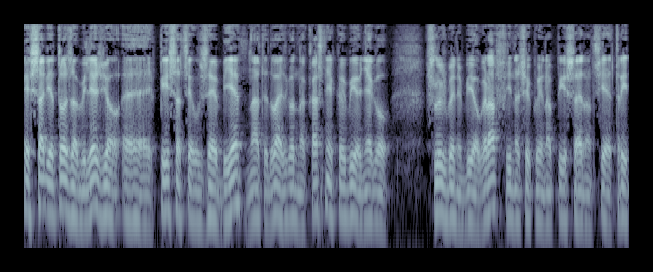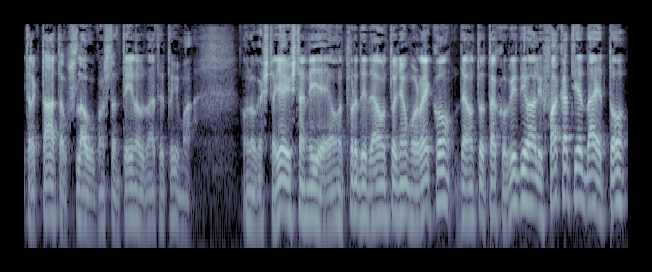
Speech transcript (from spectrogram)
E sad je to zabilježio e, pisac Eusebije, znate, 20 godina kasnije, koji je bio njegov službeni biograf, inače koji je napisao jedan cije tri traktata u slavu Konstantinov, znate, tu ima onoga šta je i šta nije. On tvrdi da je on to njemu rekao, da je on to tako vidio, ali fakat je da je to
